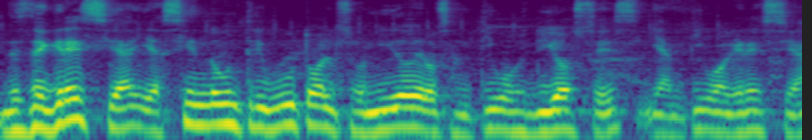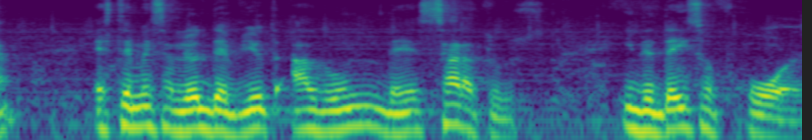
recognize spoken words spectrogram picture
Desde Grecia y haciendo un tributo al sonido de los antiguos dioses y antigua Grecia, este mes salió el debut álbum de Zarathus, In the Days of War,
